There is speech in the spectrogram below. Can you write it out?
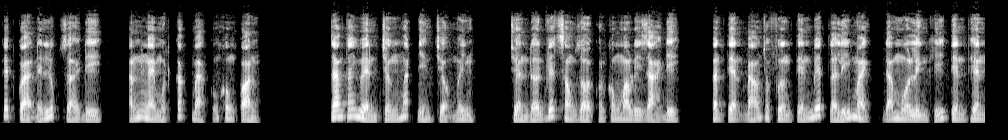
kết quả đến lúc rời đi, hắn ngay một cắc bạc cũng không còn. Giang Thái Huyền trừng mắt nhìn Triệu Minh, truyền đơn viết xong rồi còn không mau đi giải đi. Thuận tiện báo cho Phương Tiến biết là Lý Mạnh đã mua linh khí tiên thiên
